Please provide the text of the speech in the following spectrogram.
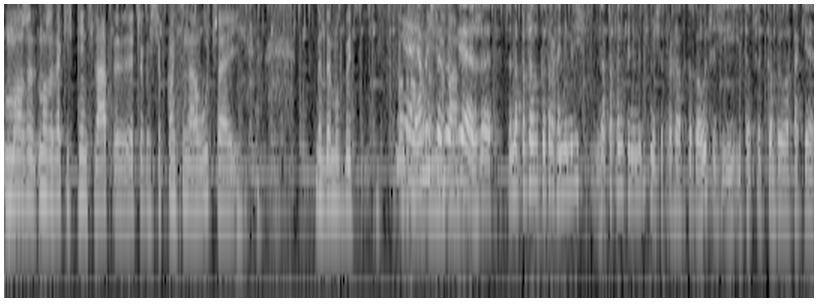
Może, może za jakieś 5 lat y, czegoś się w końcu nauczę i będę mógł być Nie, ja myślę, że wiesz, że, że na początku trochę nie mieliśmy, na początku nie mieliśmy się trochę od kogo uczyć i, i to wszystko było takie,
